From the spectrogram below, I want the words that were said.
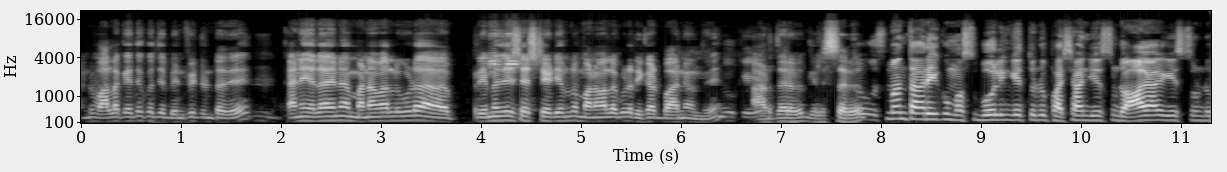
అంటే వాళ్ళకైతే కొద్దిగా బెనిఫిట్ ఉంటది. కానీ ఎలా అయినా మన వాళ్ళు కూడా ప్రేమదేశ స్టేడియం లో మన వాళ్ళకి కూడా రికార్డ్ బాగానే ఉంది. ఆడతారు గెలుస్తారు. ఉస్మాన్ తారీఖు మస్తు బౌలింగ్ ఎత్తుండు పరిశాన్ చేస్తుండు ఆగా చేస్తుండు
